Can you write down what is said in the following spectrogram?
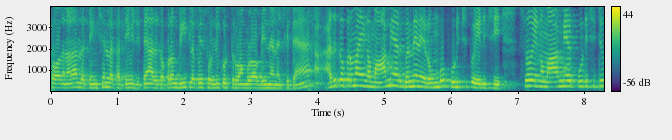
ஸோ அதனால் அந்த டென்ஷனில் கத்தி விட்டுட்டேன். அதுக்கப்புறம் வீட்டில் போய் சொல்லி கொடுத்துருவாங்களோ அப்படின்னு நினச்சிட்டேன். அதுக்கப்புறமா எங்கள் மாமியாருக்கு வந்து என்னை ரொம்ப பிடிச்சி போயிடுச்சு. ஸோ எங்கள் மாமியார் பிடிச்சிட்டு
